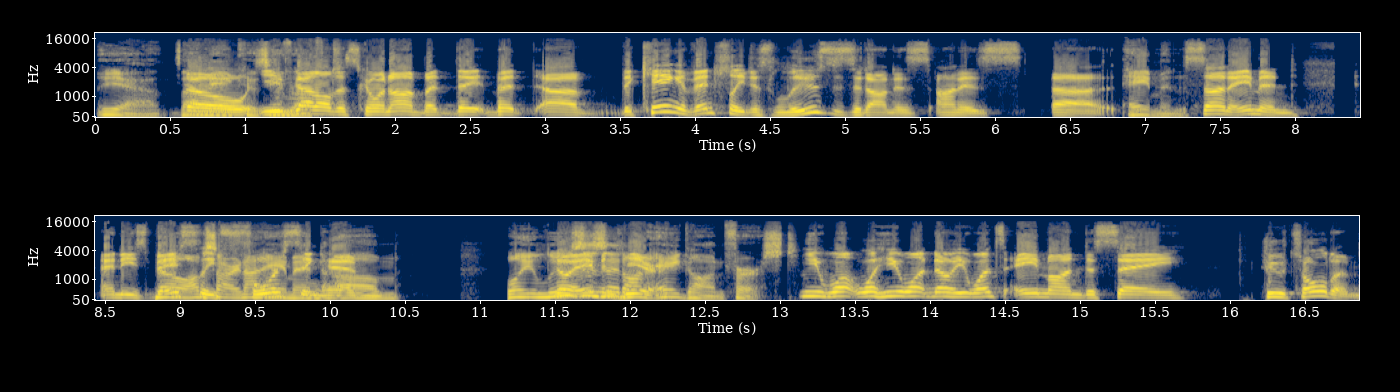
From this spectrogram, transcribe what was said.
yeah. So you've got all this going on, but they but uh, the king eventually just loses it on his on his uh, Aemond. son Aemond, and he's basically no, sorry, forcing him. Um, well, he loses no, it on Aegon first. He want well, he want no, he wants Aemond to say who told him.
